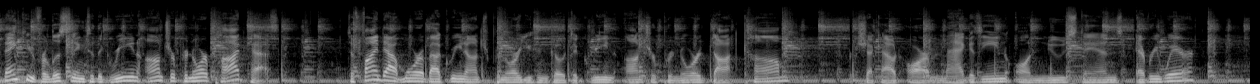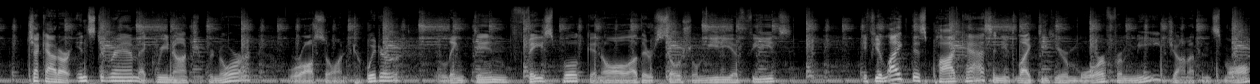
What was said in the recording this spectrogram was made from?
Thank you for listening to the Green Entrepreneur Podcast. To find out more about Green Entrepreneur, you can go to greenentrepreneur.com or check out our magazine on newsstands everywhere. Check out our Instagram at Green Entrepreneur. We're also on Twitter, LinkedIn, Facebook, and all other social media feeds. If you like this podcast and you'd like to hear more from me, Jonathan Small,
